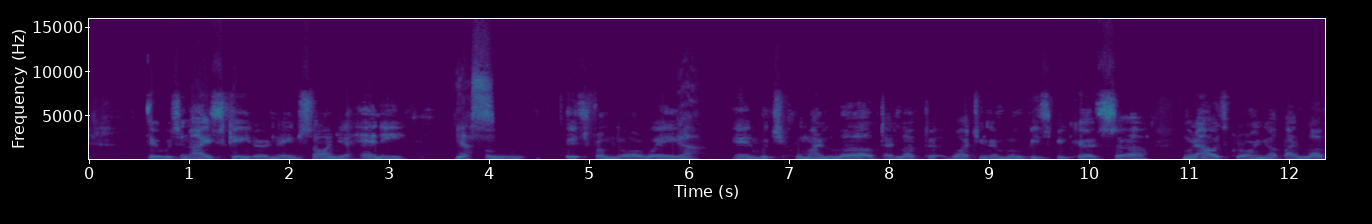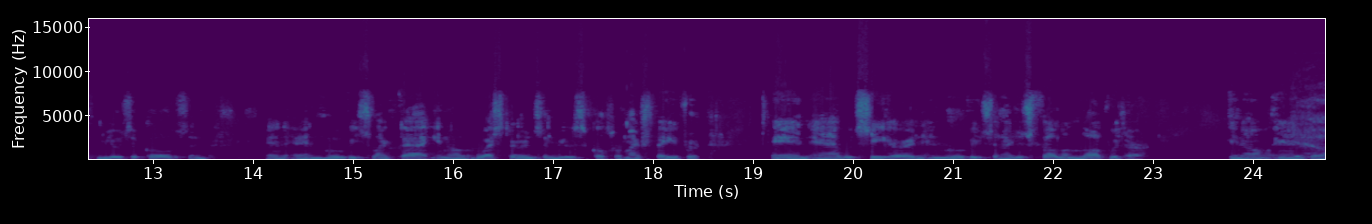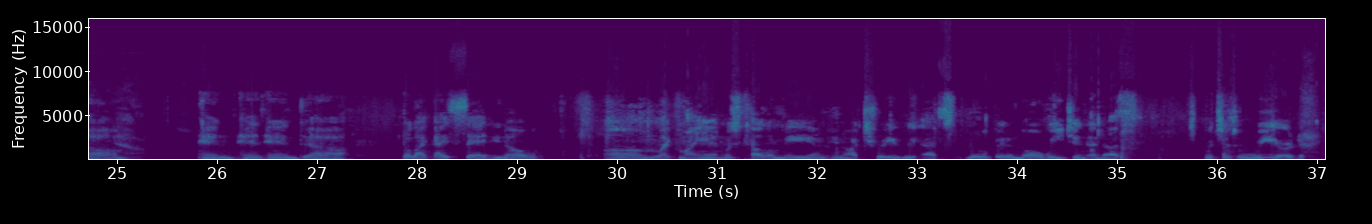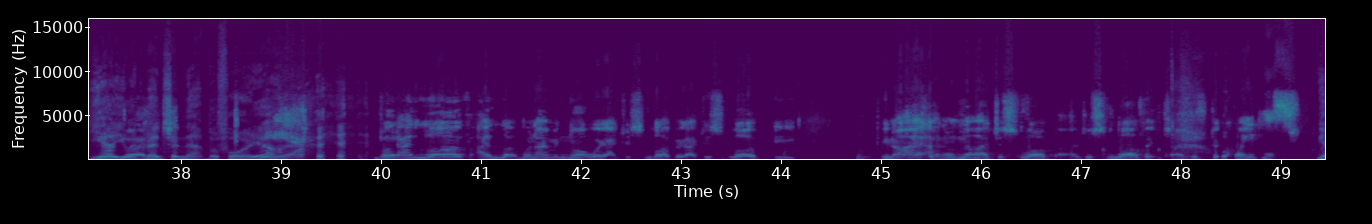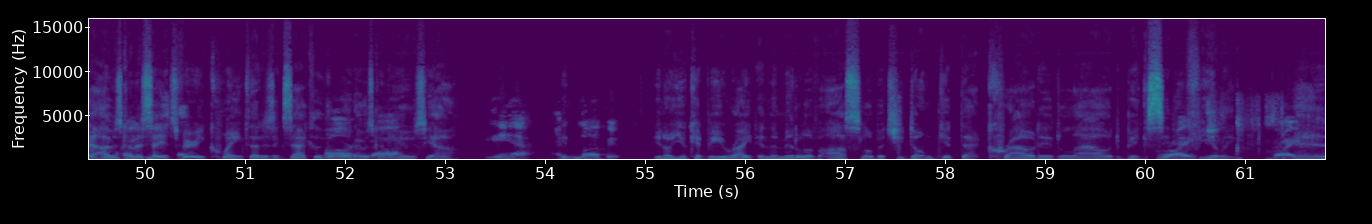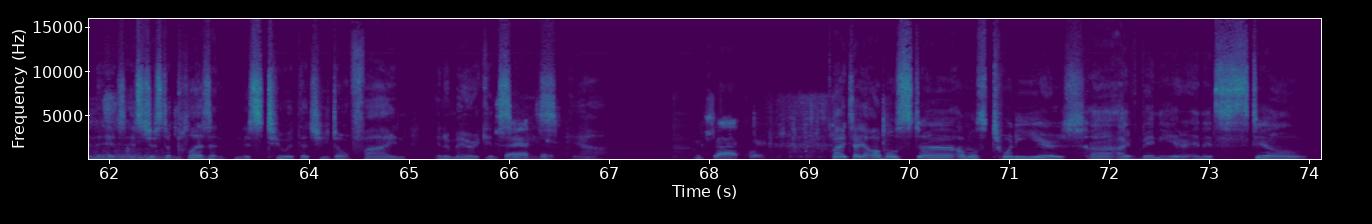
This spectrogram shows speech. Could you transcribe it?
there was an ice skater named Sonja Henie. Yes. Who is from Norway. Yeah and which whom I loved. I loved watching her movies because uh, when I was growing up, I loved musicals and and and movies like that. You know, westerns and musicals were my favorite. And and I would see her in, in movies, and I just fell in love with her. You know, and yeah, um, yeah. and and and uh, but like I said, you know. Um, like my aunt was telling me, in, in our tree, we had a little bit of Norwegian in us which is weird. Yeah, you but, had mentioned that before. Yeah. Yeah. but I love, I love when I'm in Norway. I just love it. I just love the, you know, I, I don't know. I just love, I just love it. I just the quaintness. Yeah, I was going to say it's very quaint. That is exactly the oh, word I was going to use. Yeah. Yeah, I it, love it you know, you could be right in the middle of Oslo, but you don't get that crowded, loud, big city right. feeling. Right. And it's it's just a pleasantness to it that you don't find in American exactly. cities. Yeah. Exactly. But I tell you, almost uh, almost twenty years uh, I've been here, and it's still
